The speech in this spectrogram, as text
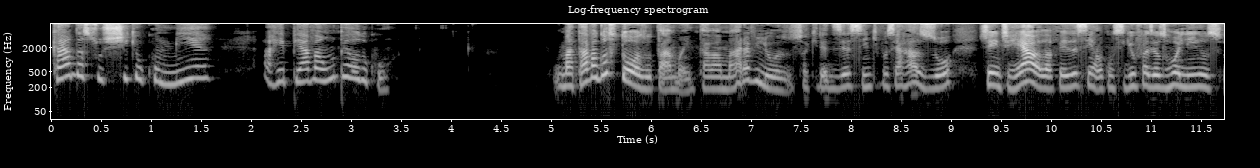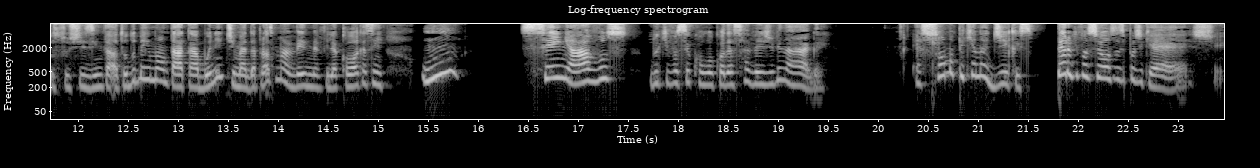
Cada sushi que eu comia arrepiava um pelo do cu. Mas tava gostoso, tá, mãe? Tava maravilhoso. Só queria dizer assim que você arrasou. Gente, real, ela fez assim, ela conseguiu fazer os rolinhos, o sushizinho, tava tudo bem montado, tava bonitinho. Mas da próxima vez, minha filha, coloca assim, um cem avos do que você colocou dessa vez de vinagre. É só uma pequena dica. Espero que você ouça esse podcast.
